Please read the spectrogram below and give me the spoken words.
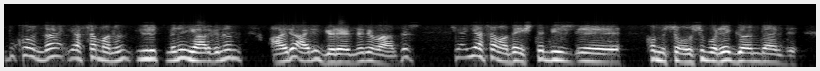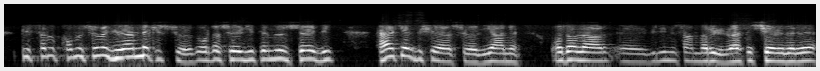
Bu konuda yasamanın, yürütmenin, yargının ayrı ayrı görevleri vardır. Yani yasamada işte bir e, komisyon oluşup oraya gönderdi. Biz tabii komisyona güvenmek istiyoruz. Orada söyleyeceklerimizi söyledik. Herkes bir şeyler söyledi. Yani odalar, e, bilim insanları, üniversite çevreleri,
